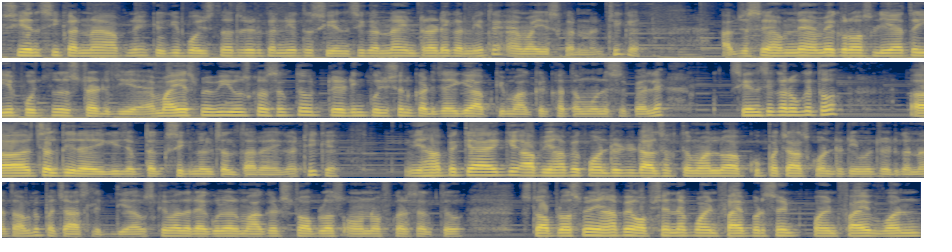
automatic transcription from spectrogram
सीएनसी करना है आपने, क्योंकि पोजिशनल ट्रेड करनी है तो सीएनसी करना है इंट्राडे करनी है तो एमआईएस करना है, ठीक है? अब जैसे हमने एमए क्रॉस लिया है तो ये पोजिशनल स्ट्रेटजी है। एमआईएस में भी यूज़ कर सकते हो ट्रेडिंग पोजिशन कट जाएगी आपकी मार्केट खत्म होने से पहले। सीएनसी करोगे तो चलती रहेगी जब तक सिग्नल चलता रहेगा, ठीक है? यहाँ पे क्या है कि आप यहाँ पे क्वांटिटी डाल सकते हो। मान लो आपको 50 क्वांटिटी में ट्रेड करना है तो आपने 50 लिख दिया। उसके बाद regular market stop loss on off कर सकते हो। स्टॉप लॉस में यहाँ पे ऑप्शन है point five percent point five one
